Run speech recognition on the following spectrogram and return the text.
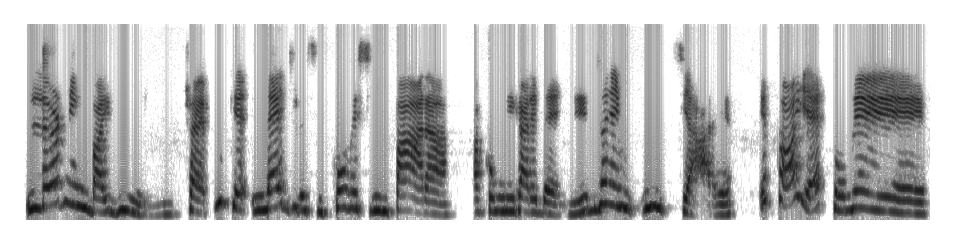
learning by doing, cioè più che leggere su come si impara a comunicare bene, bisogna iniziare. E poi è come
